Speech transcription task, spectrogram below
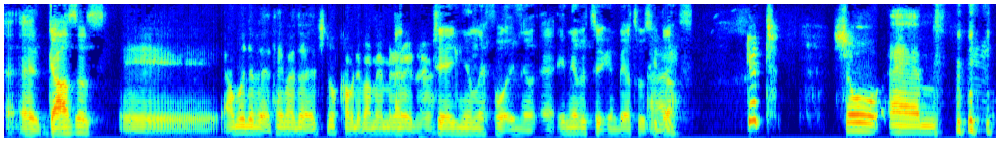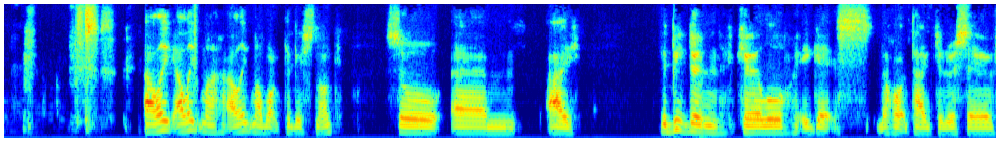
Uh, uh, Garza's uh, I would have at the time. I don't. It's not coming to my memory right now. genuinely thought he nearly, uh, he nearly took Humberto's head off. Good. So um, I like I like my I like my work to be snug. So um, aye, they beat down Carlo. He gets the hot tag to Rusev.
